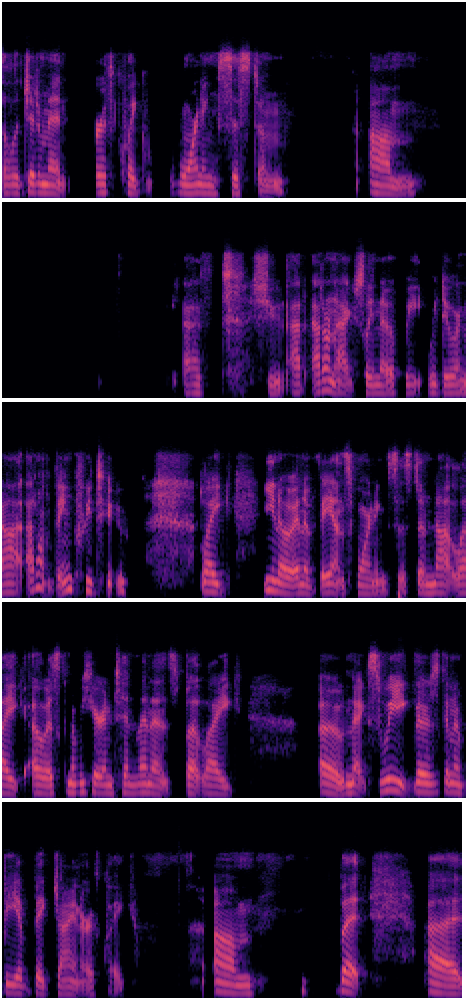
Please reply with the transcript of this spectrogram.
a legitimate earthquake warning system. Um I, shoot I, I don't actually know if we, we do or not. I don't think we do. Like you know an advanced warning system not like oh it's going to be here in 10 minutes but like oh next week there's going to be a big giant earthquake. Um but uh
